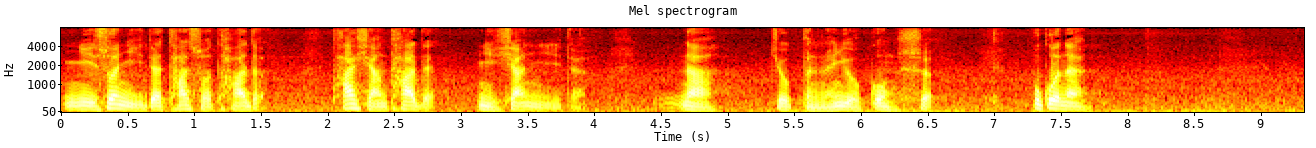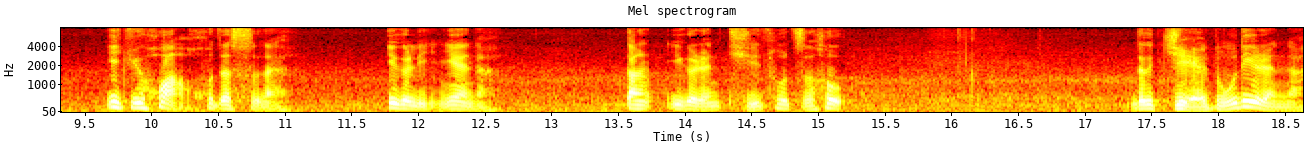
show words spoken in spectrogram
你说你的，他说他的。他想他的，你想你的，那就不能有共识。不过呢，一句话或者是呢一个理念呢，当一个人提出之后，这个解读的人呢，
